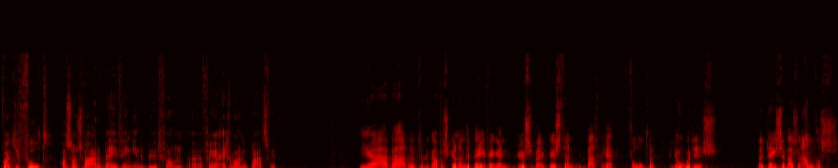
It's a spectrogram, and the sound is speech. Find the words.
wat je voelt als zo'n zware beving in de buurt van, eh, van je eigen woning plaatsvindt? Ja, we hadden natuurlijk al verschillende bevingen, dus wij wisten wat er voelde en hoe het is. Maar deze was anders.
